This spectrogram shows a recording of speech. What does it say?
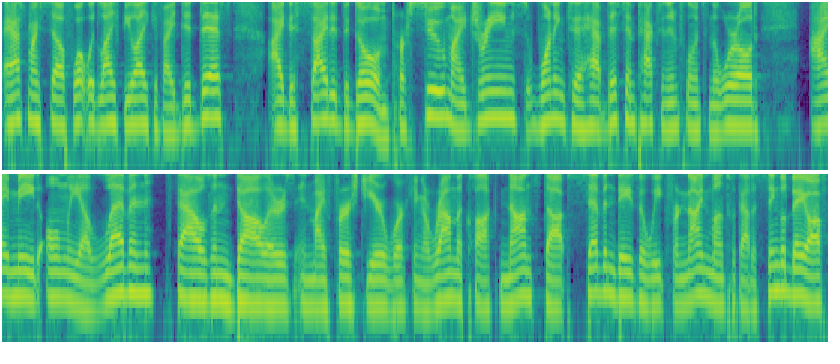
asked myself, what would life be like if I did this? I decided to go and pursue my dreams, wanting to have this impact and influence in the world. I made only $11,000 in my first year working around the clock nonstop, seven days a week for nine months without a single day off.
